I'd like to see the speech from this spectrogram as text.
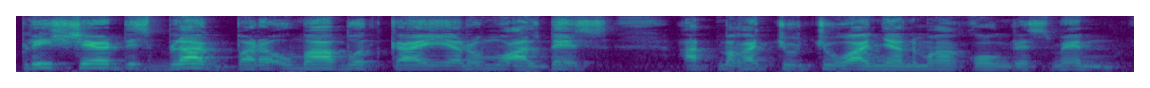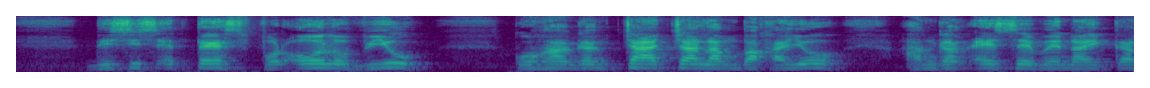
please share this vlog para umabot kay Romualdez at mga chuchuwa niya ng mga congressmen. This is a test for all of you. Kung hanggang chacha lang ba kayo hanggang SMNI ka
